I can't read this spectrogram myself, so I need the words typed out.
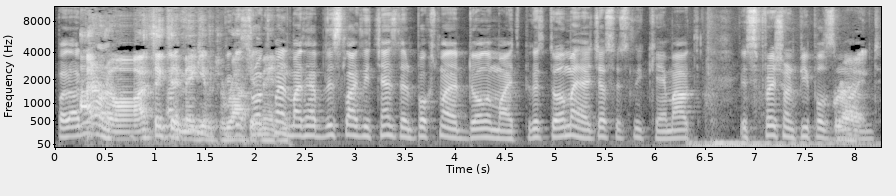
But I, I don't know. I think they I may think give it to because Rocket Man. might have this likely chance than Booksmart and Dolemite because Dolemite has just recently came out. It's fresh on people's Right. mind.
